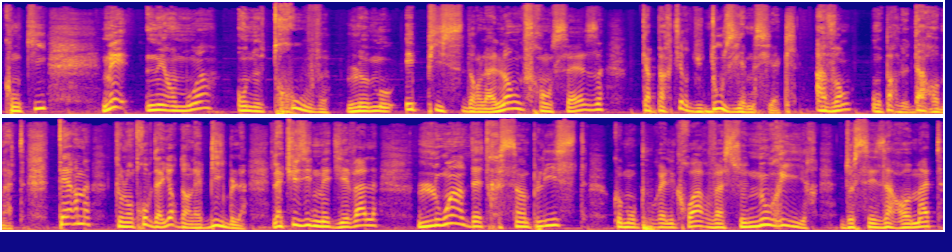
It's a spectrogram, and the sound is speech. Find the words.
conquis. Mais néanmoins, on ne trouve le mot épice dans la langue française qu'à partir du XIIe siècle. Avant, on parle d'aromates, terme que l'on trouve d'ailleurs dans la Bible. La cuisine médiévale, loin d'être simpliste, comme on pourrait le croire, va se nourrir de ces aromates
